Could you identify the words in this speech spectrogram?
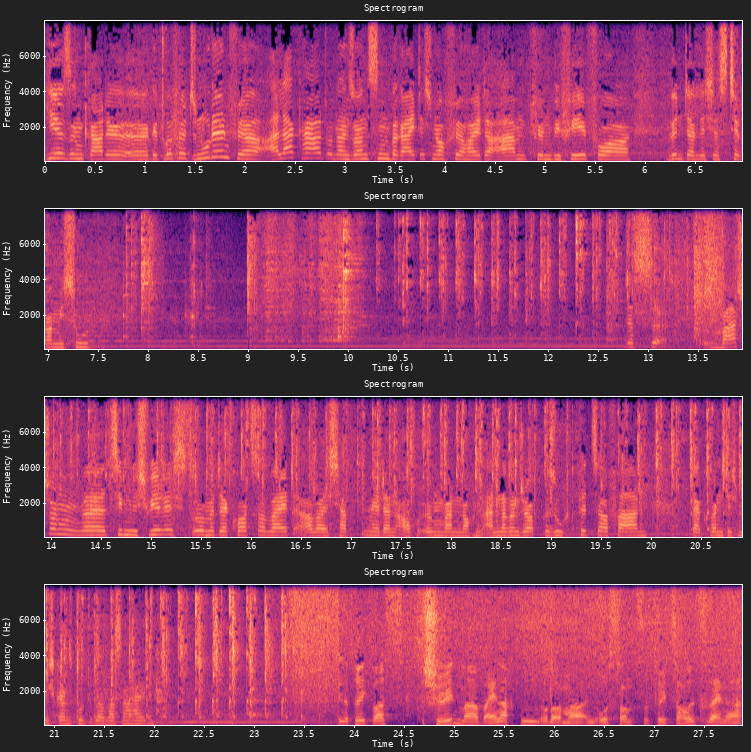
Hier sind gerade äh, getrüffelte Nudeln für à la carte und ansonsten bereite ich noch für heute Abend für ein Buffet vor winterliches Tiramisu. Das äh, war schon äh, ziemlich schwierig so mit der Kurzarbeit, aber ich habe mir dann auch irgendwann noch einen anderen Job gesucht, Pizza fahren. Da konnte ich mich ganz gut über Wasser halten. Natürlich war es schön, mal Weihnachten oder mal in Ostern natürlich zu Hause zu sein. Ja.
